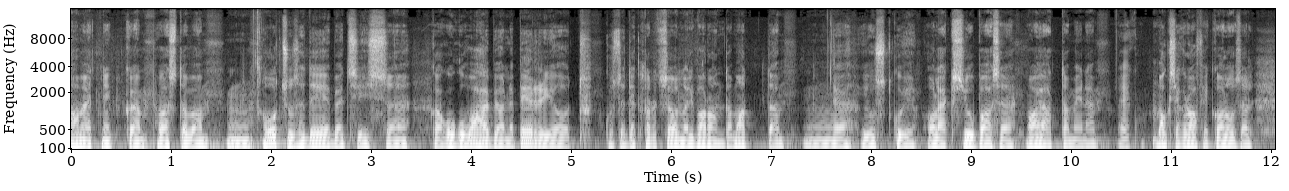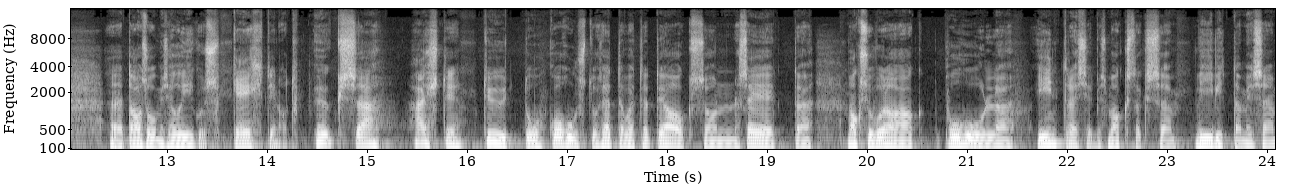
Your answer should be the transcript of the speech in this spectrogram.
ametnik vastava mm, otsuse teeb, et siis äh, ka kogu vahepealne periood, kus see deklaratsioon oli parandamata, mm, justkui oleks juba see ajatamine ehk maksegraafiku alusel äh, tasumise õigus kehtinud. üks äh, hästi tüütu kohustus ettevõtjate jaoks on see, et maksuvõla puhul intressid, mis makstakse viivitamise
